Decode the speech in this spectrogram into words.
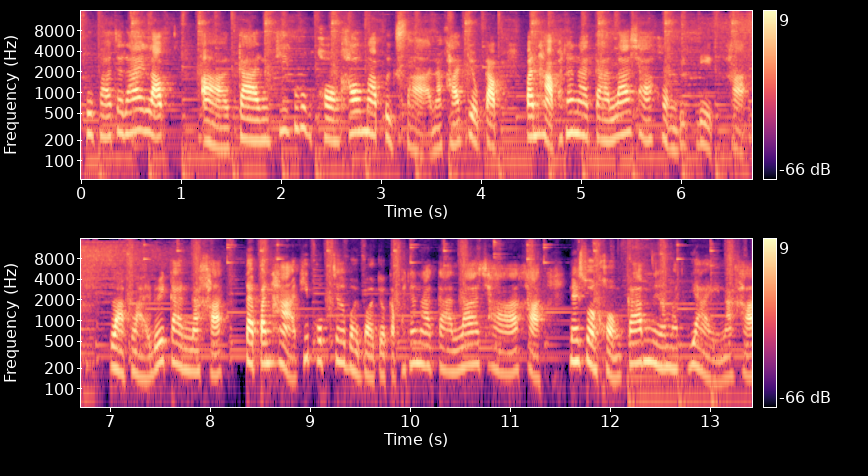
ครูฟ้าจะได้รับ การที่ผู้ปกครองเข้ามาปรึกษานะคะ เกี่ยวกับปัญหาพัฒนาการล่าช้าของเด็ก ๆ ค่ะ หลากหลายด้วยกันนะคะ แต่ปัญหาที่พบเจอบ่อยๆ เกี่ยวกับพัฒนาการล่าช้าค่ะ ในส่วนของกล้ามเนื้อมัดใหญ่นะคะ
